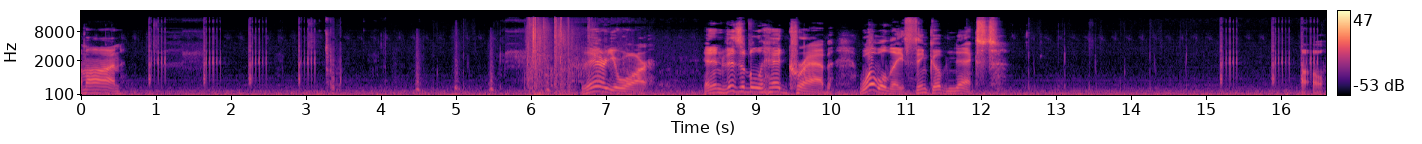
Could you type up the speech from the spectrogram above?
Come on. There you are. An invisible head crab. What will they think of next? Uh-oh.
